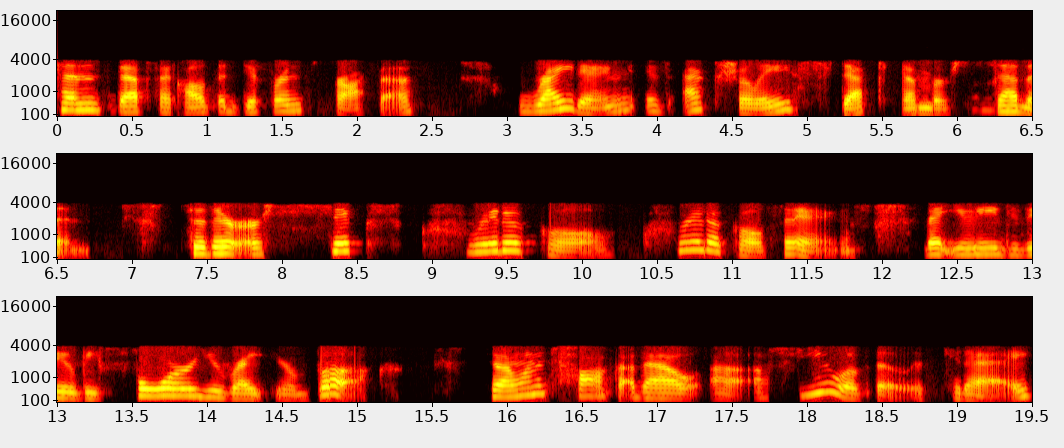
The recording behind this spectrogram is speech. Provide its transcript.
10 steps, I call it the difference process. Writing is actually step number seven. So there are six critical, critical things that you need to do before you write your book. So I want to talk about uh, a few of those today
